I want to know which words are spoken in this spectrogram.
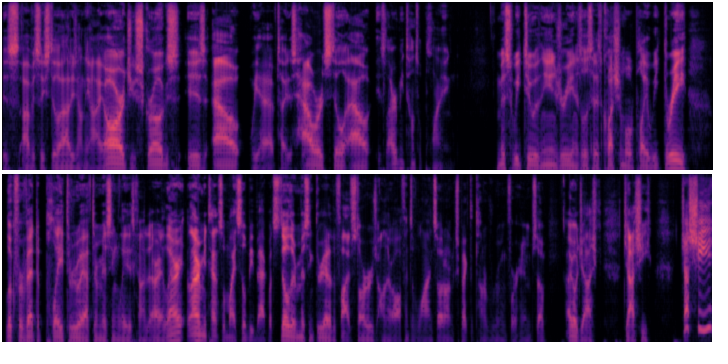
is obviously still out. He's on the IR. Juice Scruggs is out. We have Tytus Howard still out. Is Laremy Tunsil playing? Missed week two with knee injury and is listed as questionable to play week three. Look for Vet to play through after missing latest contact. All right, Larry, Laremy Tunsil might still be back, but still they're missing three out of the five starters on their offensive line, so I don't expect a ton of room for him. So I go Josh, Joshy, Joshy,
